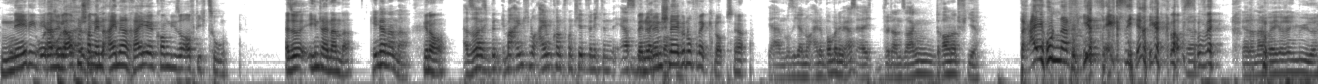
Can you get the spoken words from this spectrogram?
Nee, die, Oder- also die laufen also schon in einer Reihe, kommen die so auf dich zu. Also hintereinander. Hintereinander. Genau. Also das heißt, ich bin immer eigentlich nur einem konfrontiert, wenn ich den ersten. Wenn du den schnell genug wegknopfst, ja. Ja, dann muss ich ja nur eine Bombe dem ersten. Ja, ich würde dann sagen 304. 304 Sechsjährige klopfst Ja. du weg. Ja, danach wäre ich wahrscheinlich müde.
